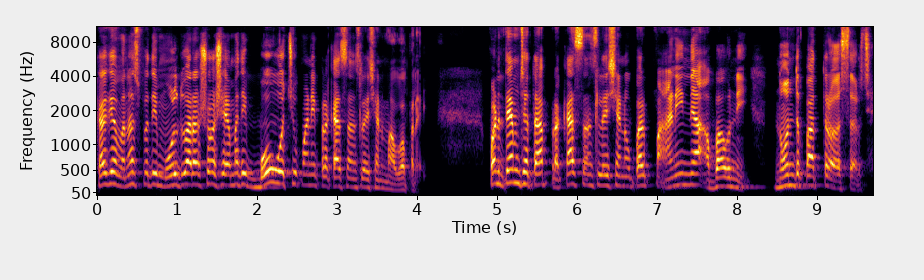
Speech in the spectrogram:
કારણ કે વનસ્પતિ મૂળ દ્વારા શોષે, એમાંથી બહુ ઓછું પાણી પ્રકાશ સંશ્લેષણમાં વપરાય. પણ તેમ છતાં, પ્રકાશ સંશ્લેષણ ઉપર પાણીના અભાવની નોંધપાત્ર અસર છે.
